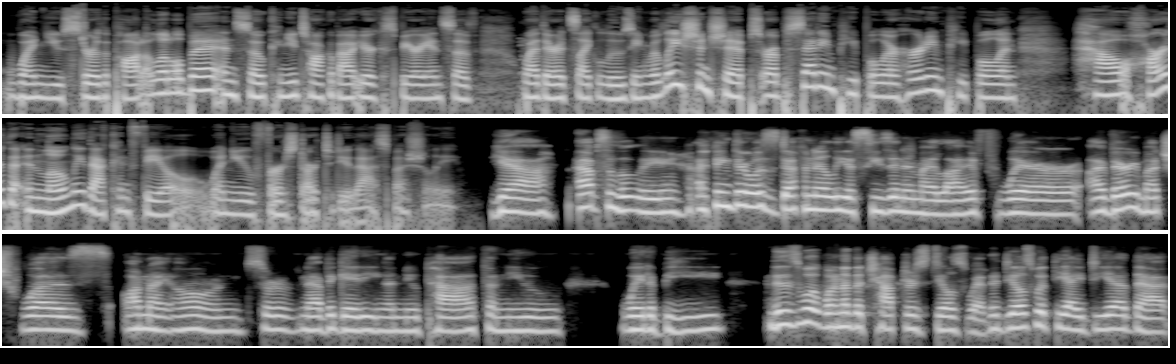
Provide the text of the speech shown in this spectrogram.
when you stir the pot a little bit. And so, can you talk about your experience of whether it's like losing relationships or upsetting people or hurting people and how hard that and lonely that can feel when you first start to do that, especially? Yeah, absolutely. I think there was definitely a season in my life where I very much was on my own, sort of navigating a new path, a new way to be. This is what one of the chapters deals with. It deals with the idea that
